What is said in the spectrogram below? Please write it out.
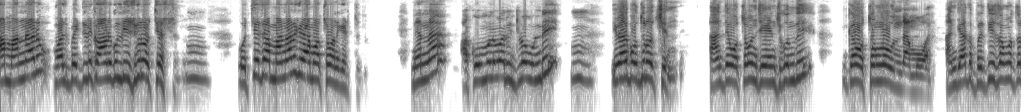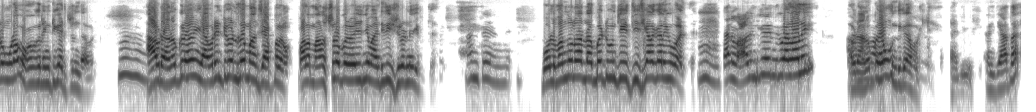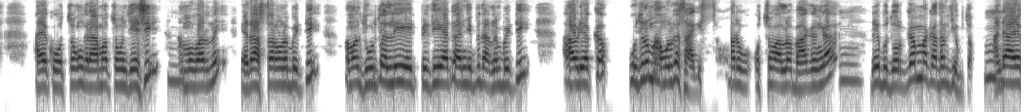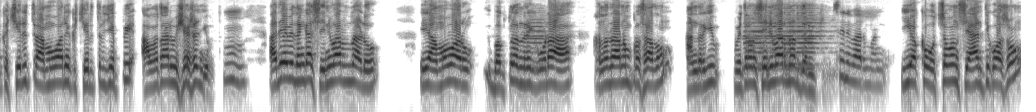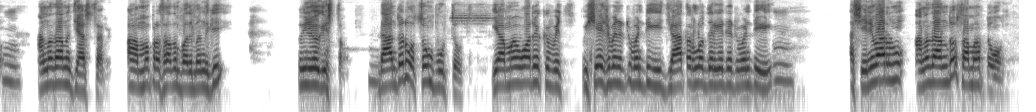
ఆ మన్నాడు వాళ్ళు పెట్టిన కానుకలు తీసుకుని వచ్చేస్తుంది. వచ్చేసి ఆ మన్నాడు గ్రామోత్సవానికి వెళ్తుంది. నిన్న ఆ కొమ్ముల వారి ఇంట్లో ఉండి ఇవాళ పొద్దున వచ్చింది. అంతే ఉత్సవం చేయించుకుంది. ఇంకా ఉత్సవంలో ఉంది అమ్మవారు. అంచేత ప్రతి సంవత్సరం కూడా ఒక్కొక్కరి ఇంటికి వెళ్తుంది ఆవిడ. ఆవిడ అనుగ్రహం ఎవరింటికి ఉంటుందో మనం చెప్పలేం. వాళ్ళ మనసులో ప్రవేశించి ఇంటికి తీసుకురండి చెప్తారు. అంతే మూడు మంది ఉన్నారు డబ్బు ఉంచి తీసుకెళ్ళగలిగే వాళ్ళు. కానీ వాళ్ళ ఇంటికి ఎందుకు వెళ్ళాలి? ఆవిడ అనుగ్రహం ఉంది కాబట్టి. అది. అంచేత ఆ యొక్క ఉత్సవం గ్రామోత్సవం చేసి అమ్మవారిని యథాస్థానంలో పెట్టి మమ్మల్ని చూడు తల్లి ప్రతి ఏటా అని చెప్పి దండం పెట్టి ఆవిడ యొక్క పూజలు మామూలుగా సాగిస్తాం. మరి ఉత్సవాల్లో భాగంగా రేపు దుర్గమ్మ కథలు చెబుతాం. అంటే ఆ యొక్క చరిత్ర అమ్మవారి యొక్క చరిత్ర చెప్పి అవతార విశేషం చెబుతాం. అదే విధంగా శనివారం నాడు ఈ అమ్మవారు ఈ భక్తులందరికీ కూడా అన్నదానం ప్రసాదం అందరికీ వితరణ శనివారం నాడు జరుగుతుంది. శనివారం ఈ యొక్క ఉత్సవం శాంతి కోసం అన్నదానం చేస్తారు. ఆ అమ్మ ప్రసాదం పది మందికి వినియోగిస్తాం. ఉమ్. దాంతో ఉత్సవం పూర్తవుతుంది. ఈ అమ్మవారి యొక్క విశేషమైనటువంటి ఈ జాతరలో జరిగేటటువంటి ఉమ్. ఆ శనివారం అన్నదానంతో సమాప్తం అవుతుంది.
